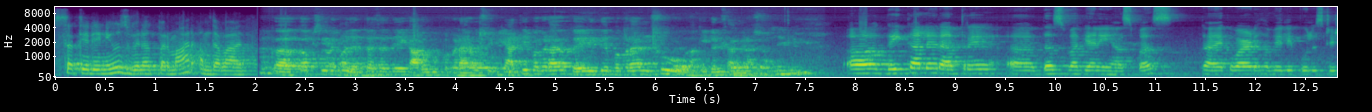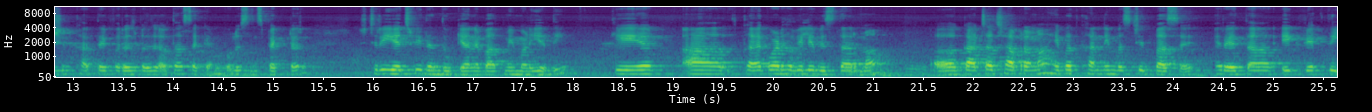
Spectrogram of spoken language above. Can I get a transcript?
સત્યડે ન્યૂઝ વિનોદ પરમાર અમદાવાદ. કપ સિરપમાં જથ્થા સાથે એક આરોપી પકડાયો છે. ક્યાંથી પકડાયો કઈ રીતે પકડાયો શું હકીકત સામે અ, ગઈકાલે રાત્રે દસ વાગ્યાની આસપાસ ગાયકવાડ હવેલી પોલીસ સ્ટેશન ખાતે ફરજ બજાવતા second police inspector Shri HV ધંધુકિયાને બાતમી મળી હતી કે આ ગાયકવાડ હવેલી વિસ્તારમાં કાચા છાપરામાં હેબત ખાનની મસ્જિદ પાસે રહેતા એક વ્યક્તિ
